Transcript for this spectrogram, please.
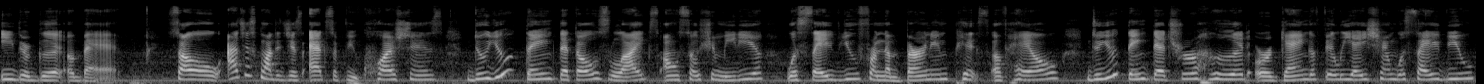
either good or bad. So I just want to just ask a few questions. Do you think that those likes on social media will save you from the burning pits of hell? Do you think that your hood or gang affiliation will save you?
